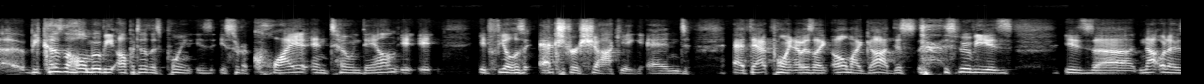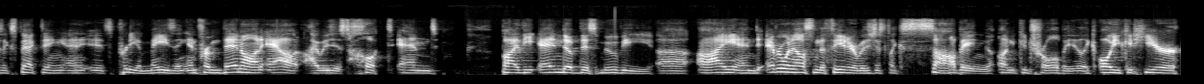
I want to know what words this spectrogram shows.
uh, because the whole movie up until this point is is sort of quiet and toned down it, it it feels extra shocking. And at that point i was like oh my god this this movie is is uh, not what I was expecting, and it's pretty amazing. And from then on out, I was just hooked. And by the end of this movie, uh, I and everyone else in the theater was just like sobbing uncontrollably. Like all you could hear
